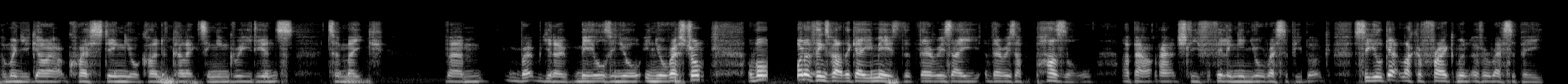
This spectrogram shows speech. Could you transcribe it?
and when you go out questing, you're kind of collecting ingredients to make um, you know meals in your in your restaurant. One one of the things about the game is that there is a there is a puzzle about actually filling in your recipe book. So you'll get like a fragment of a recipe.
